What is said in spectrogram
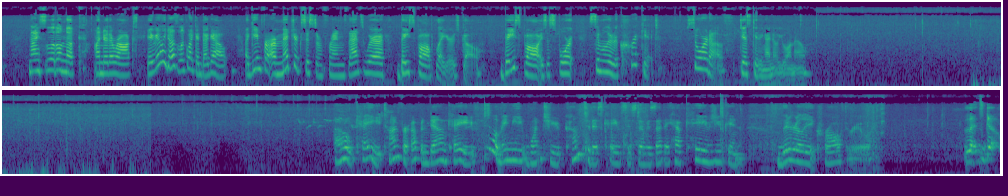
nice little nook under the rocks. It really does look like a dugout. Again, for our metric system friends, that's where baseball players go. Baseball is a sport similar to cricket, sort of. Just kidding, I know you all know. Okay, time for up and down cave. This is what made me want to come to this cave system is that they have caves you can literally crawl through. Let's go.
